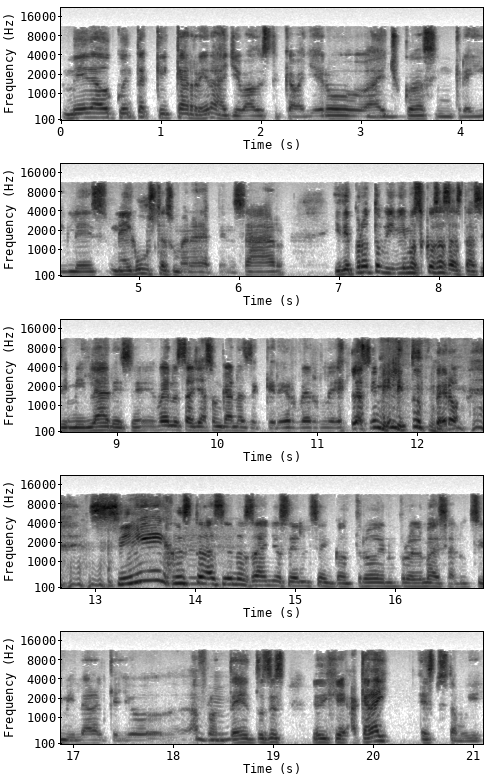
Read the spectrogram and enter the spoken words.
me he dado cuenta qué carrera ha llevado este caballero, ha hecho cosas increíbles, me gusta su manera de pensar, y de pronto vivimos cosas hasta similares. ¿eh? Bueno, estas ya son ganas de querer verle la similitud, pero sí, justo hace unos años él se encontró en un problema de salud similar al que yo afronté. Entonces yo dije, ah, caray, esto está muy,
